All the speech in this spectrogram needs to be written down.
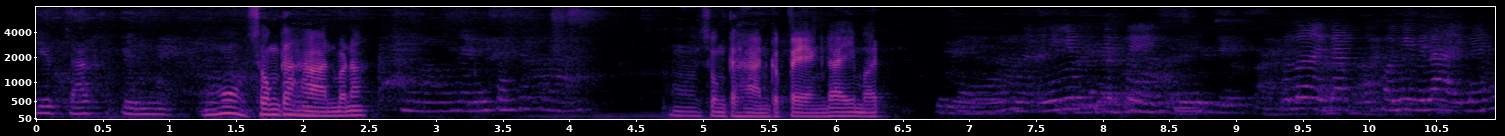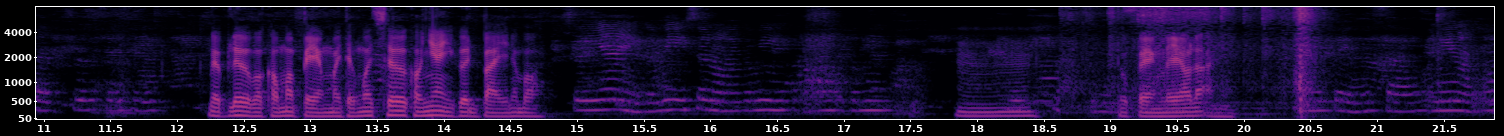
เย็บจักเป็นโอ้ทรงทหารบ่นะอืมอันนี้ทรงทหารอ๋อทรงทหารกับแปลงได้หมด แบบเลิกว่าเขามาแปลงหมายถึงว่าเสื้อเขาใหญ่เกินไปนะบ่เสื้อใหญ่ก็มีเสื้อน้อยก็มีเอาก็มีอืมตัวแปลงแล้วละอันนี้อันนี้แต่งเช้าอันนี้หนังอ้อ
